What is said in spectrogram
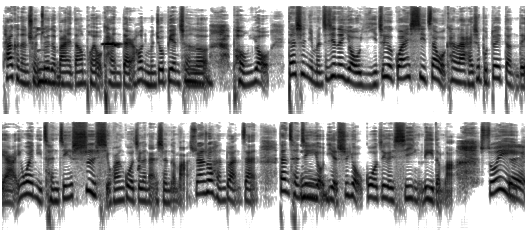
他可能纯粹的把你当朋友看待，嗯、然后你们就变成了朋友。嗯、但是你们之间的友谊这个关系，在我看来还是不对等的呀，因为你曾经是喜欢过这个男生的嘛，虽然说很短暂，但曾经有、嗯、也是有过这个吸引力的嘛。所以，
